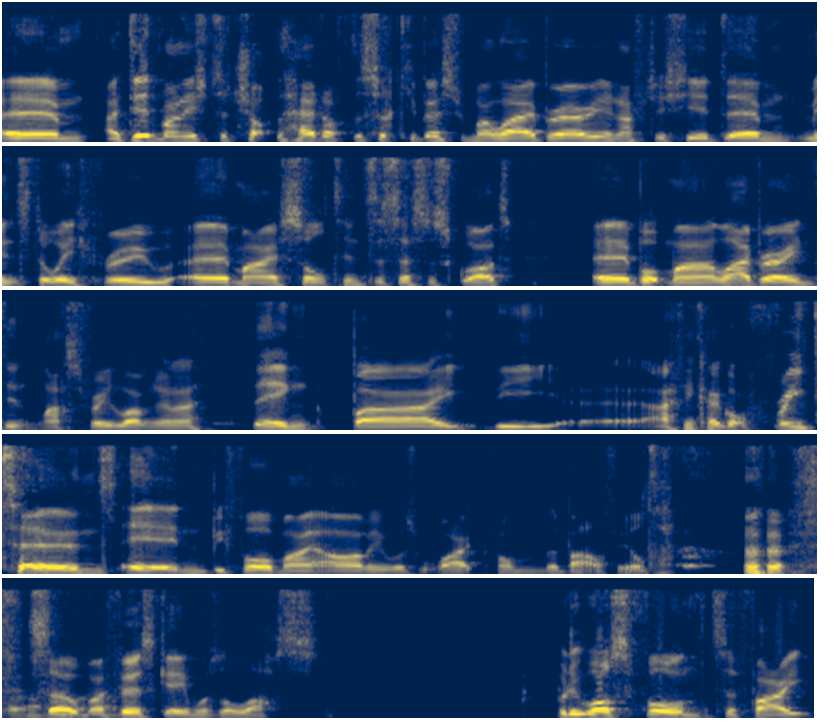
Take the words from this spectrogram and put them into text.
Um, I did manage to chop the head off the succubus with my librarian after she had um, minced her way through uh, my assault intercessor squad. Uh, but my librarian didn't last very long, and I think by the uh, I think I got three turns in before my army was wiped from the battlefield. so my first game was a loss. But it was fun to fight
